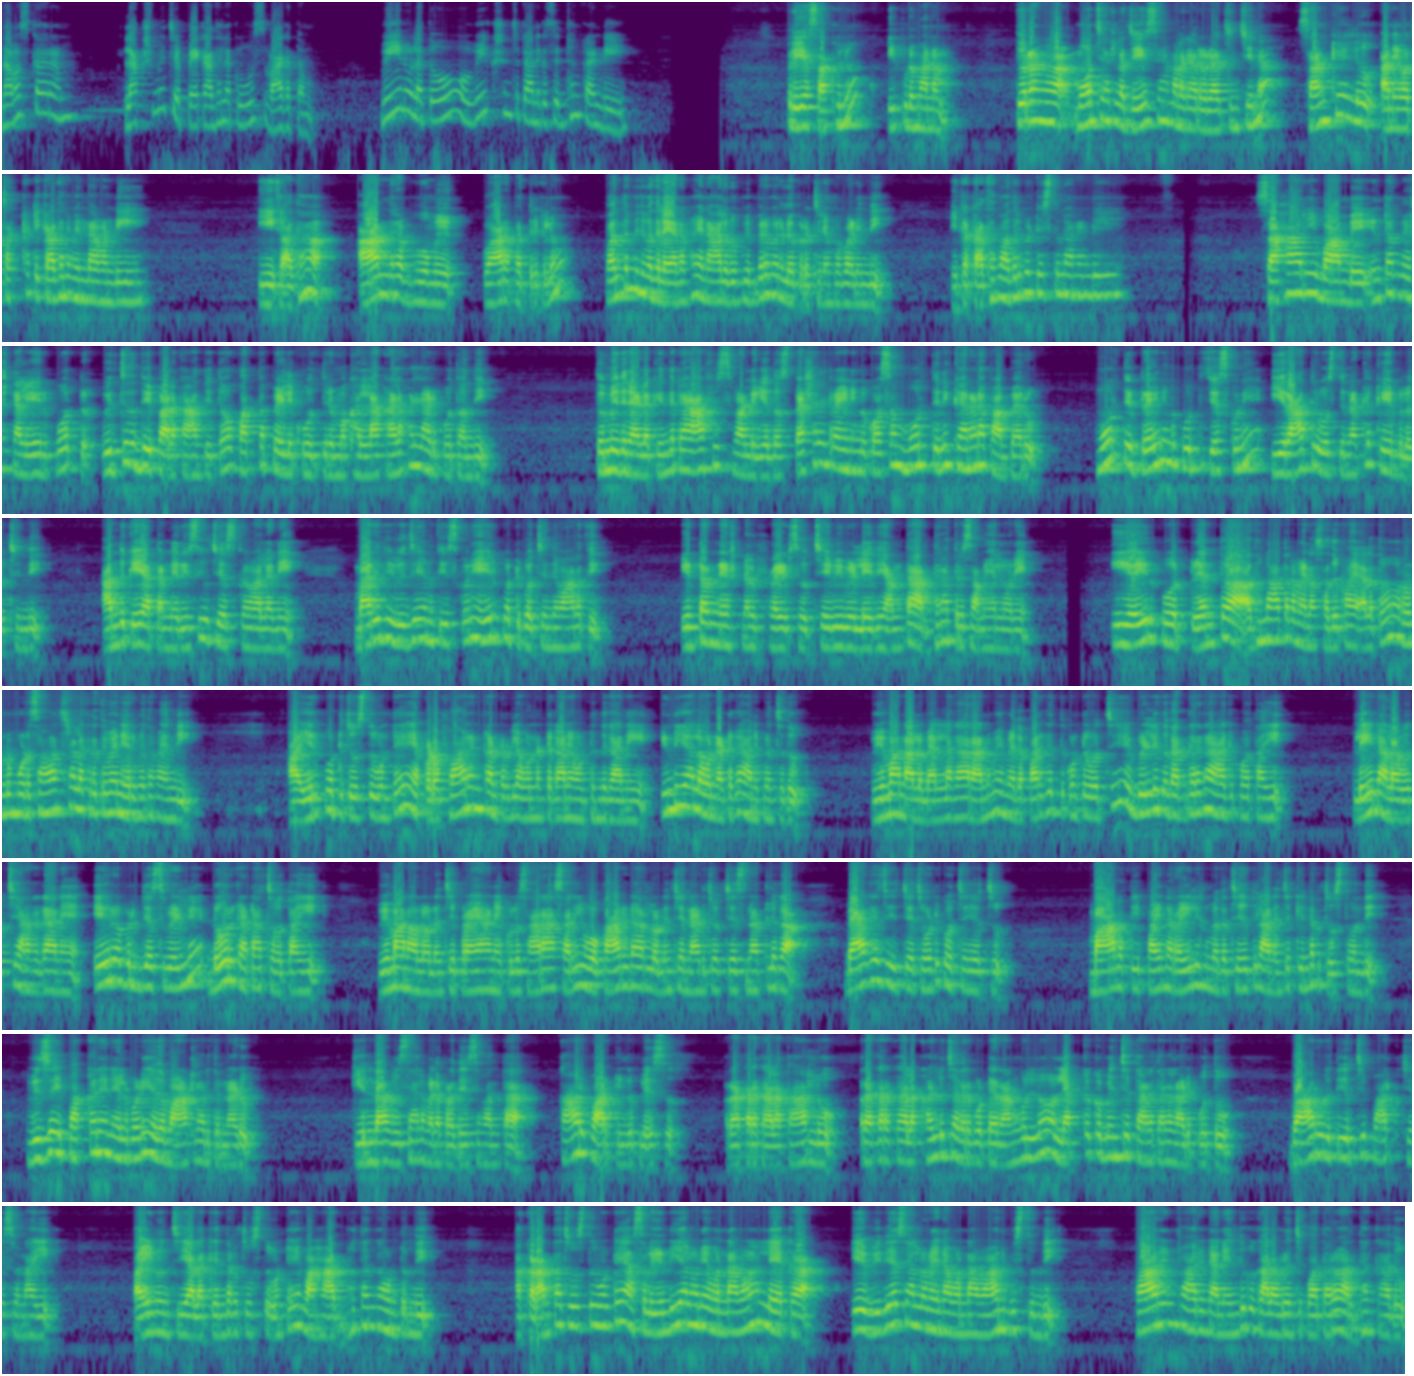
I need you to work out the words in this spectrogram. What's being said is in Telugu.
నమస్కారం. లక్ష్మి చెప్పే కథలకు స్వాగతం. వీణులతో వీక్షించటానికి సిద్ధం కండి. ప్రియ సఖులు ఇప్పుడు మనం తురంగ మోచర్ల జయశ్యామల గారు రచించిన సంకేళ్ళు అనే ఒక చక్కటి కథను విందామండి. ఈ కథ ఆంధ్రభూమి వారపత్రికలో పంతొమ్మిది వందల ఎనభై నాలుగు ఫిబ్రవరిలో ప్రచురింపబడింది. ఇక కథ మొదలు పెట్టేస్తున్నానండి సహారీ బాంబే ఇంటర్నేషనల్ ఎయిర్పోర్ట్ విద్యుత్ దీపాల కాంతితో కొత్త పెళ్ళి కూతురి ముఖంలా కళకళలాడిపోతోంది. తొమ్మిది నెలల కిందట ఆఫీస్ వాళ్ళు ఏదో స్పెషల్ ట్రైనింగ్ కోసం మూర్తిని కెనడా పంపారు. మూర్తి ట్రైనింగ్ పూర్తి చేసుకుని ఈ రాత్రి వస్తున్నట్లు కేబుల్ వచ్చింది. అందుకే అతన్ని రిసీవ్ చేసుకోవాలని మరిది విజయను తీసుకుని ఎయిర్పోర్ట్కి వచ్చింది మాలతి. ఇంటర్నేషనల్ ఫ్లైట్స్ వచ్చేవి వెళ్ళేది అంతా అర్ధరాత్రి సమయంలోనే. ఈ ఎయిర్పోర్ట్ ఎంతో అధునాతనమైన సదుపాయాలతో రెండు మూడు సంవత్సరాల క్రితమే నిర్మితమైంది. ఆ ఎయిర్పోర్ట్ చూస్తూ ఉంటే ఎక్కడో ఫారిన్ కంట్రీలో ఉన్నట్టుగానే ఉంటుంది కానీ ఇండియాలో ఉన్నట్టుగా అనిపించదు. విమానాలు మెల్లగా రన్వే మీద పరిగెత్తుకుంటూ వచ్చి బిల్డింగ్ దగ్గరగా ఆగిపోతాయి. ప్లేన్ అలా వచ్చి ఆగగానే ఏరో బ్రిడ్జెస్ వెళ్ళి డోర్కి అటాచ్ అవుతాయి. విమానంలో నుంచి ప్రయాణికులు సరాసరి ఓ కారిడార్లో నుంచి నడిచి వచ్చేసినట్లుగా బ్యాగేజీ ఇచ్చే చోటుకు వచ్చేయొచ్చు మాలతి పైన రైలింగ్ మీద చేతులు ఆనించి కిందకు చూస్తోంది. విజయ్ పక్కనే నిలబడి ఏదో మాట్లాడుతున్నాడు. కింద విశాలమైన ప్రదేశం అంతా కారు పార్కింగ్ ప్లేస్. రకరకాల కార్లు రకరకాల కళ్ళు చెదరగొట్టే రంగుల్లో లెక్కకు మించి తడతడలాడిపోతూ బారులు తీర్చి పార్క్ చేస్తున్నాయి. పైనుంచి అలా కిందకు చూస్తూ ఉంటే మహా అద్భుతంగా ఉంటుంది. అక్కడంతా చూస్తూ ఉంటే అసలు ఇండియాలోనే ఉన్నామా లేక ఏ విదేశాల్లోనైనా ఉన్నామా అనిపిస్తుంది. ఫారిన్ ఫారిన్ అని ఎందుకు కలవరించిపోతారో అర్థం కాదు.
